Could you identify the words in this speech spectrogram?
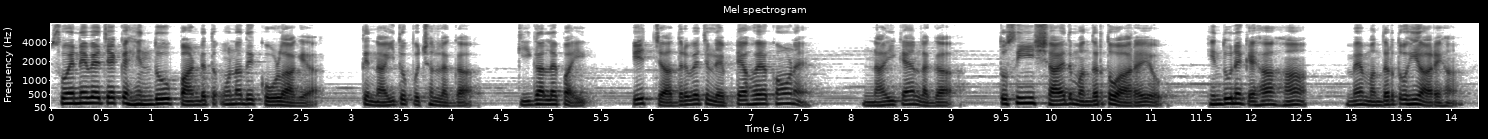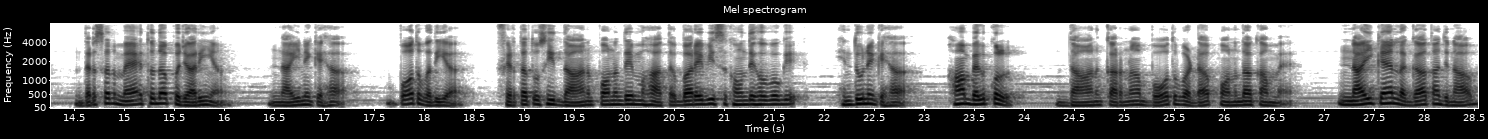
ਸੋ ਇੰਨੇ ਵਿੱਚ ਇੱਕ ਹਿੰਦੂ ਪੰਡਿਤ ਉਹਨਾਂ ਦੇ ਕੋਲ ਆ ਗਿਆ ਤੇ ਨਾਈ ਤੋਂ ਪੁੱਛਣ ਲੱਗਾ, ਕੀ ਗੱਲ ਹੈ ਭਾਈ? ਇਹ ਚਾਦਰ ਵਿੱਚ ਲਿਪਟਿਆ ਹੋਇਆ ਕੌਣ ਹੈ? ਨਾਈ ਕਹਿਣ ਲੱਗਾ, ਤੁਸੀਂ ਸ਼ਾਇਦ ਮੰਦਰ ਤੋਂ ਆ ਰਹੇ ਹੋ। ਹਿੰਦੂ ਨੇ ਕਿਹਾ, ਹਾਂ, ਮੈਂ ਮੰਦਰ ਤੋਂ ਹੀ ਆ ਰਿਹਾ। ਦਰਅਸਲ ਮੈਂ ਇੱਥੋਂ ਦਾ ਪੁਜਾਰੀ ਹਾਂ। ਨਾਈ ਨੇ ਕਿਹਾ, ਬਹੁਤ ਵਧੀਆ। ਫਿਰ ਤਾਂ ਤੁਸੀਂ ਦਾਨ ਪੁੰਨ ਦੇ ਮਹੱਤਵ ਬਾਰੇ ਵੀ ਸਿਖਾਉਂਦੇ ਹੋਵੋਗੇ? ਹਿੰਦੂ ਨੇ ਕਿਹਾ, ਹਾਂ, ਬਿਲਕੁਲ। ਦਾਨ ਕਰਨਾ ਬਹੁਤ ਵੱਡਾ ਪੁੰਨ ਦਾ ਕੰਮ ਹੈ। ਨਾਈ ਕਹਿਣ ਲੱਗਾ, ਤਾਂ ਜਨਾਬ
